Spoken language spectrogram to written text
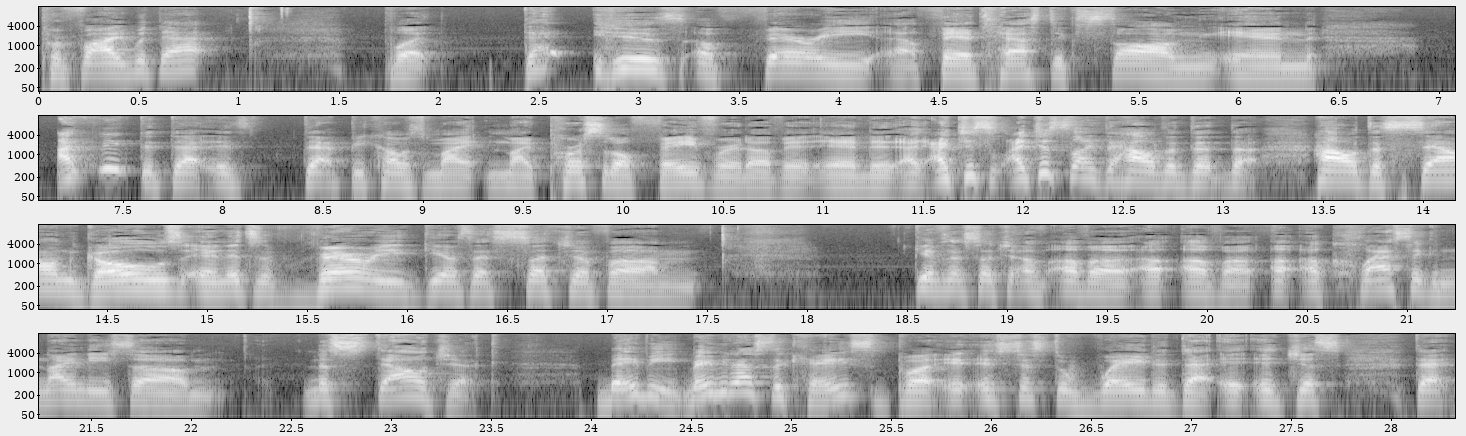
provide with that. But that is a very uh, fantastic song and i think that that is that becomes my my personal favorite of it, and it, I, I, just I just like the, how the, the, the how the sound goes, and it's very gives us such of um gives us such of, of a of a, a, a classic '90s um nostalgic. Maybe maybe that's the case, but it, it's just the way that that it, it just that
